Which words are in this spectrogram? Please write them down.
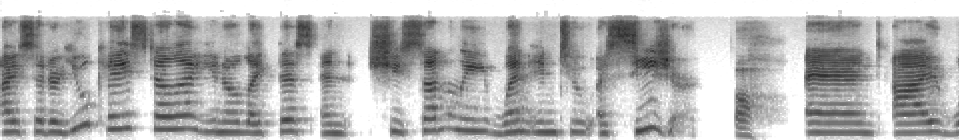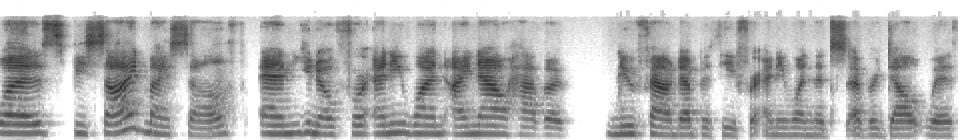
I said, Are you okay, Stella? You know, like this. And she suddenly went into a seizure. Oh. And I was beside myself. And, you know, for anyone, I now have a newfound empathy for anyone that's ever dealt with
